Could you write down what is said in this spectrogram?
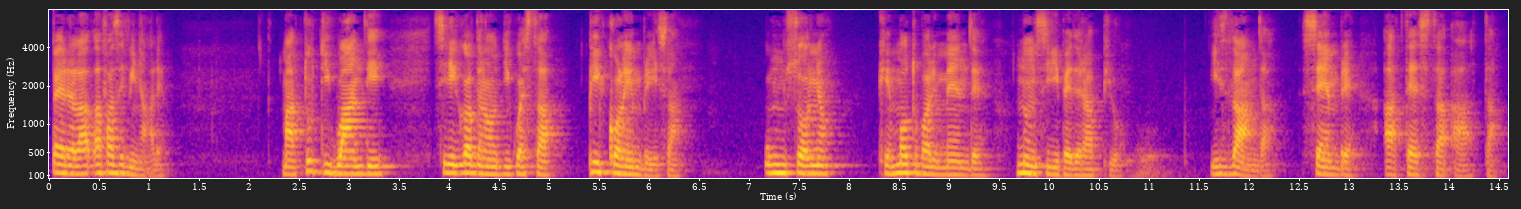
per la, la fase finale. Ma tutti quanti si ricordano di questa piccola impresa. Un sogno che molto probabilmente non si ripeterà più. Islanda sempre a testa alta.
